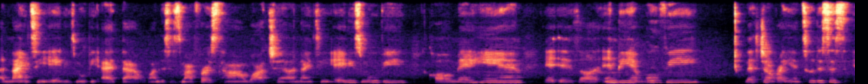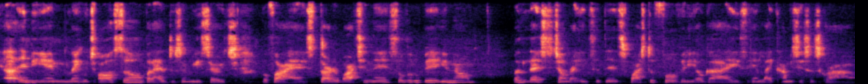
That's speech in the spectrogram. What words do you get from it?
A 1980s movie at that one. This is my first time watching a 1980s movie called Mahaan. It is an Indian movie let's jump right into it. This is uh, Indian language also, but I had to do some research before I had started watching this a little bit, you know. But let's jump right into this. Watch the full video, guys, and like, comment, share, subscribe.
